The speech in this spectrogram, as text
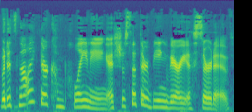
But it's not like they're complaining, it's just that they're being very assertive.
